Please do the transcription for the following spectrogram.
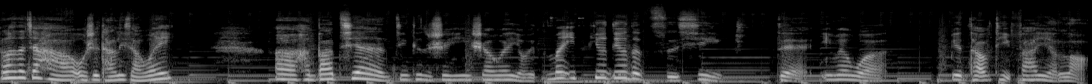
Hello，大家好，我是唐丽小薇。啊，很抱歉，今天的声音稍微有那么一丢丢的磁性。对，因为我扁桃体发炎了。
